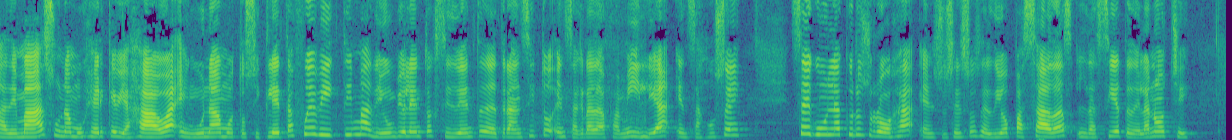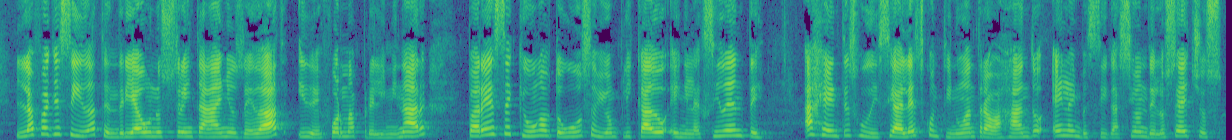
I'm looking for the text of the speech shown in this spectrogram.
Además, una mujer que viajaba en una motocicleta fue víctima de un violento accidente de tránsito en Sagrada Familia, en San José. Según la Cruz Roja, el suceso se dio pasadas las 7 de la noche. La fallecida tendría unos 30 años de edad y de forma preliminar parece que un autobús se vio implicado en el accidente. Agentes judiciales continúan trabajando en la investigación de los hechos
